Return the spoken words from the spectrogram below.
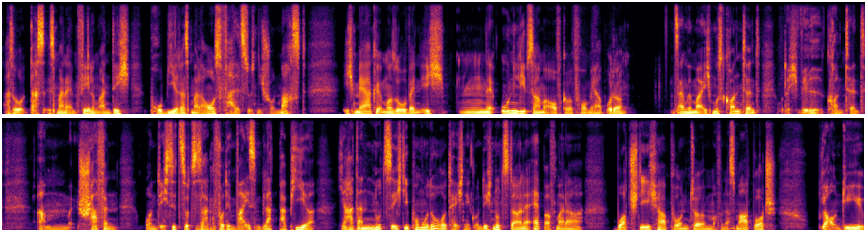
Also das ist meine Empfehlung an dich. Probier das mal aus, falls du es nicht schon machst. Ich merke immer so, wenn ich hm, eine unliebsame Aufgabe vor mir habe oder sagen wir mal, ich muss Content oder ich will Content ähm, schaffen und ich sitze sozusagen vor dem weißen Blatt Papier, ja, dann nutze ich die Pomodoro-Technik und ich nutze da eine App auf meiner Watch, die ich habe und ähm, auf einer Smartwatch ja, und die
